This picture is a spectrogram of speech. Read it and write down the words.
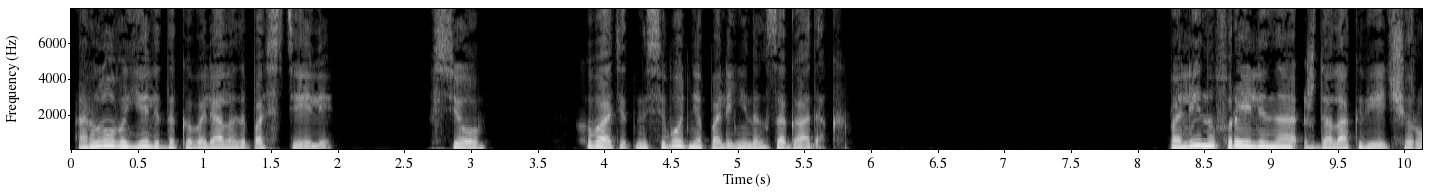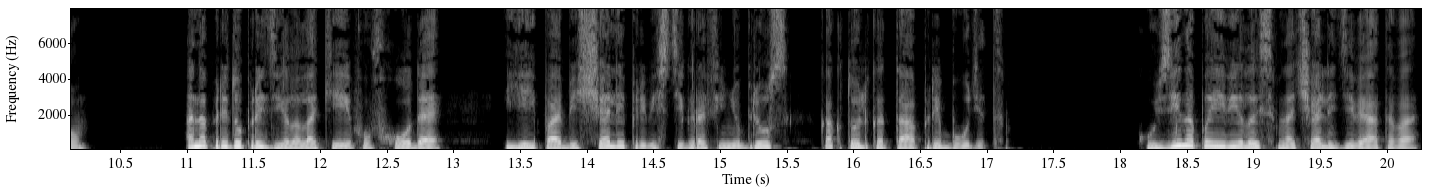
Орлова еле доковыляла до постели. Все, хватит на сегодня Полининых загадок. Полину Фрейлина ждала к вечеру. Она предупредила лакеев у входа, и ей пообещали привести графиню Брюс, как только та прибудет. Кузина появилась в начале девятого,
